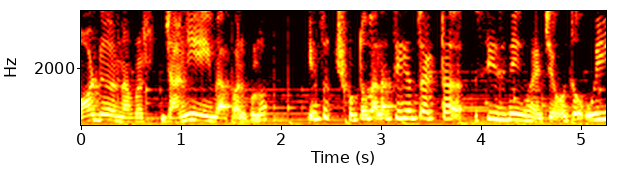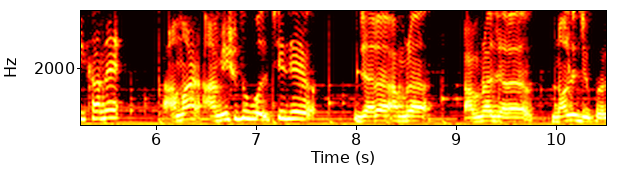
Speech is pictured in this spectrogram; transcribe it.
মডার্ন আমরা জানি এই ব্যাপারগুলো কিন্তু ছোটবেলা থেকে তো একটা সিজনিং হয়েছে। ও তো ওইখানে আমার, আমি শুধু বলছি যে যারা আমরা আমরা যারা নলেজেবল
